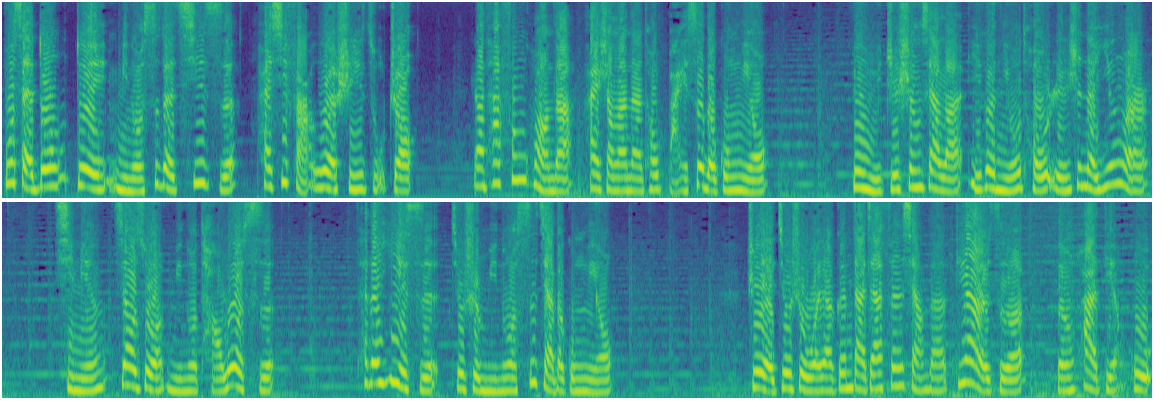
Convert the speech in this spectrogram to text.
波塞冬对米诺斯的妻子派西法厄施以诅咒，让他疯狂地爱上了那头白色的公牛，并与之生下了一个牛头人身的婴儿，起名叫做米诺陶洛斯。他的意思就是米诺斯家的公牛。这也就是我要跟大家分享的第二则文化典故。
